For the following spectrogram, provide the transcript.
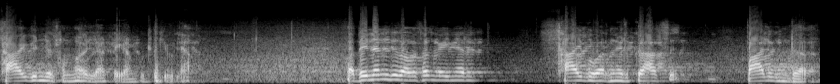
സാഹിബിന്റെ സമ്മതമില്ലാണ്ട് ഞാൻ കുടിക്കില്ല പതിനഞ്ച് ദിവസം കഴിഞ്ഞാൽ സാഹിബ് പറഞ്ഞൊരു ക്ലാസ് പാൽ കൊണ്ടുവരണം.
